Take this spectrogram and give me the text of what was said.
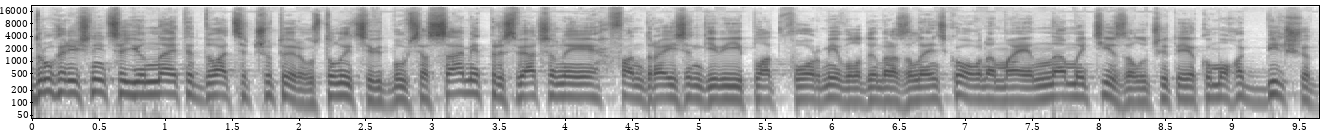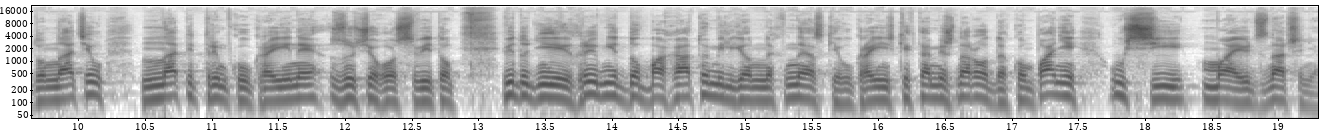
Друга річниця Юнайтед 24 у столиці відбувся саміт, присвячений фандрейзинговій платформі Володимира Зеленського. Вона має на меті залучити якомога більше донатів на підтримку України з усього світу. Від однієї гривні до багатомільйонних внесків українських та міжнародних компаній усі мають значення.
